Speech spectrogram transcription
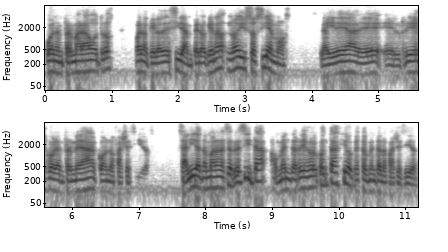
pueden enfermar a otros, bueno, que lo decidan, pero que no, no disociemos la idea del riesgo de la enfermedad con los fallecidos. Salir a tomar una cervecita aumenta el riesgo de contagio, que esto aumenta los fallecidos.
